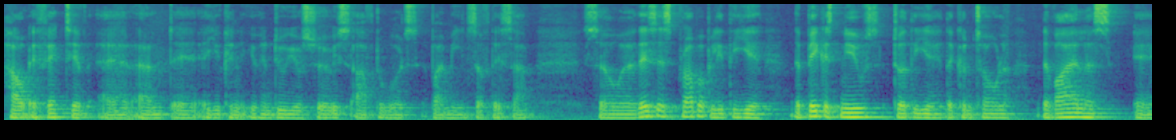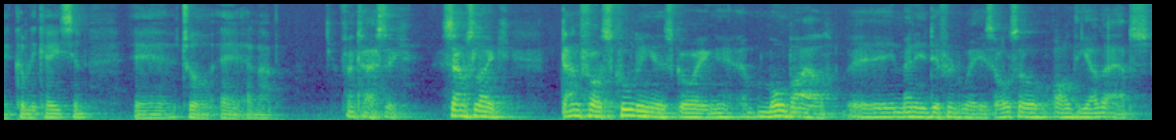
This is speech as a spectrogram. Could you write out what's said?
how effective uh, and uh, you can you can do your service afterwards by means of this app. So uh, this is probably the uh, the biggest news to the the controller, the wireless communication to an app. Fantastic. Sounds like Danfoss Cooling is going uh, mobile uh, in many different ways. Also, all the other apps,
